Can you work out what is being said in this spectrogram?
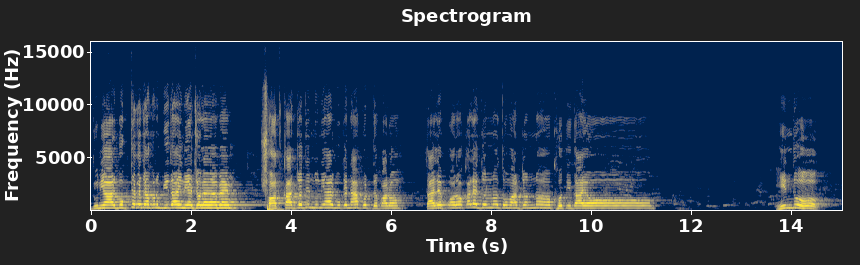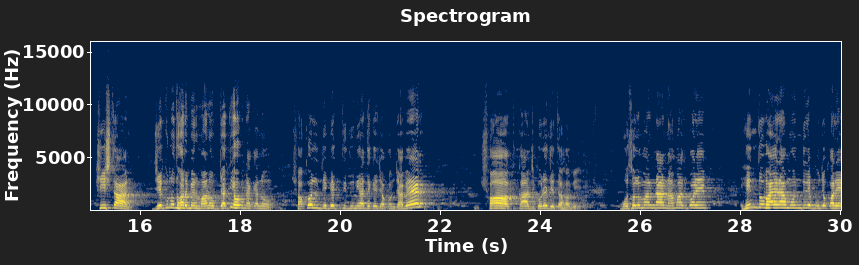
দুনিয়ার বুক থেকে যখন বিদায় নিয়ে চলে যাবে, সৎ কাজ যদি দুনিয়ার বুকে না করতে পারো, তাহলে পরকালের জন্য তোমার জন্য ক্ষতিদায়ক। হিন্দু হোক, খ্রিস্টান, যে কোনো ধর্মের মানব জাতি হোক না কেন সকল যে ব্যক্তি দুনিয়া থেকে যখন যাবেন, সৎ কাজ করে যেতে হবে। মুসলমানরা নামাজ পড়ে, হিন্দু ভাইরা মন্দিরে পুজো করে,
